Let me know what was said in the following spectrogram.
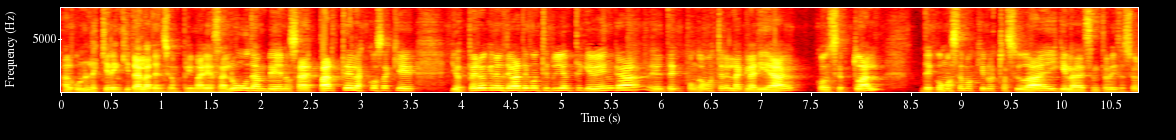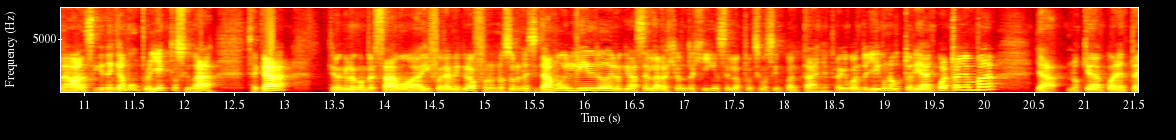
algunos les quieren quitar la atención primaria salud también. O sea, es parte de las cosas que yo espero que en el debate constituyente que venga eh, pongamos tener la claridad conceptual de cómo hacemos que nuestra ciudad y que la descentralización avance, que tengamos un proyecto ciudad. O sea, acá creo que lo conversábamos ahí fuera de micrófono, nosotros necesitamos el libro de lo que va a ser la región de Higgins en los próximos 50 años, para que cuando llegue una autoridad en 4 años más, ya, nos quedan, 40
